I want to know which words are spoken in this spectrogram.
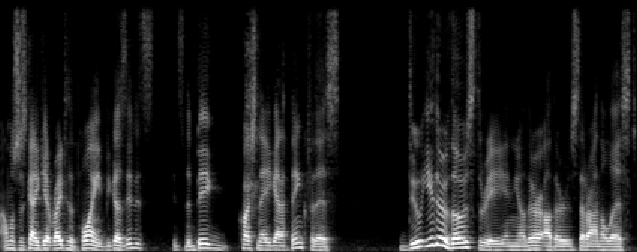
almost just got to get right to the point because it is it's the big question that you got to think for this. Do either of those three, and you know there are others that are on the list.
